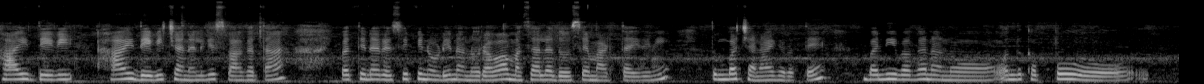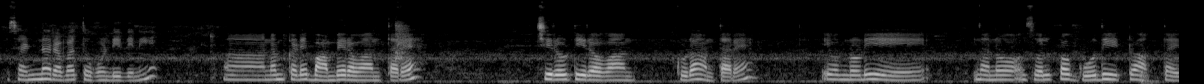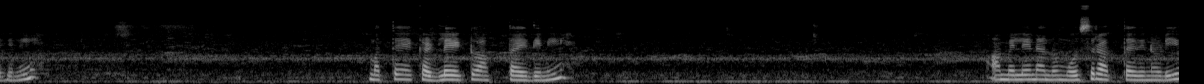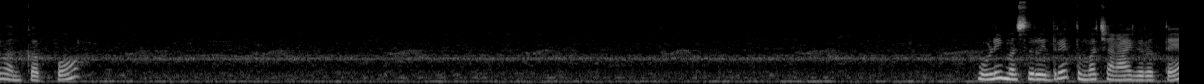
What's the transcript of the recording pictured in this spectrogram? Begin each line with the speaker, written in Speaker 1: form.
Speaker 1: Hi ದೇವಿ hi ದೇವಿ ಚಾನಲ್ಗೆ ಸ್ವಾಗತ. ಇವತ್ತಿನ ರೆಸಿಪಿ ನೋಡಿ ನಾನು ರವಾ ಮಸಾಲ ದೋಸೆ ಮಾಡ್ತಾಯಿದ್ದೀನಿ ತುಂಬ ಚೆನ್ನಾಗಿರುತ್ತೆ. ಬನ್ನಿ, ಇವಾಗ ನಾನು ಒಂದು ಕಪ್ಪು ಸಣ್ಣ ರವೆ ತೊಗೊಂಡಿದ್ದೀನಿ. ನಮ್ಮ ಕಡೆ ಬಾಂಬೆ ರವ ಅಂತಾರೆ. ಚಿರೋಟಿ ರವೆ ಅಂತ ಕೂಡ ಅಂತಾರೆ. ಇವಾಗ ನೋಡಿ ನಾನು ಸ್ವಲ್ಪ ಗೋಧಿ ಹಿಟ್ಟು ಹಾಕ್ತಾಯಿದ್ದೀನಿ ಮತ್ತು ಕಡಲೆ ಹಿಟ್ಟು ಹಾಕ್ತಾಯಿದ್ದೀನಿ ಆಮೇಲೆ ನಾನು ಮೊಸರು ಹಾಕ್ತಾಯಿದ್ದೀನಿ ನೋಡಿ, ಒಂದು ಕಪ್ಪು. ಹುಳಿ ಮೊಸರು ಇದ್ದರೆ ತುಂಬ ಚೆನ್ನಾಗಿರುತ್ತೆ.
